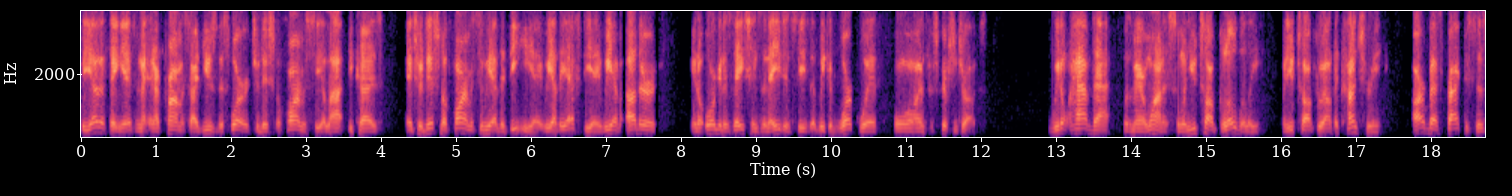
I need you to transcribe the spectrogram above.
The other thing is, and I, and I promise I'd use this word, traditional pharmacy, a lot because in traditional pharmacy we have the DEA, we have the FDA, we have other you know, organizations and agencies that we could work with on prescription drugs. We don't have that with marijuana. So when you talk globally, when you talk throughout the country, our best practices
